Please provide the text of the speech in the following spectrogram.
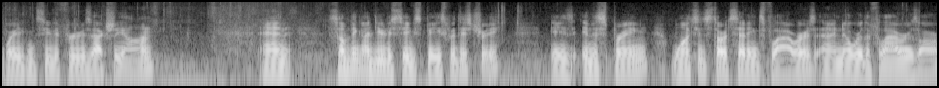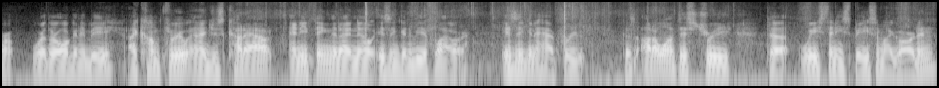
where you can see the fruit is actually on. And something I do to save space with this tree is in the spring, once it starts setting its flowers and I know where the flowers are, where they're all gonna be, I come through and I just cut out anything that I know isn't gonna be a flower, isn't gonna have fruit. Because I don't want this tree to waste any space in my garden.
